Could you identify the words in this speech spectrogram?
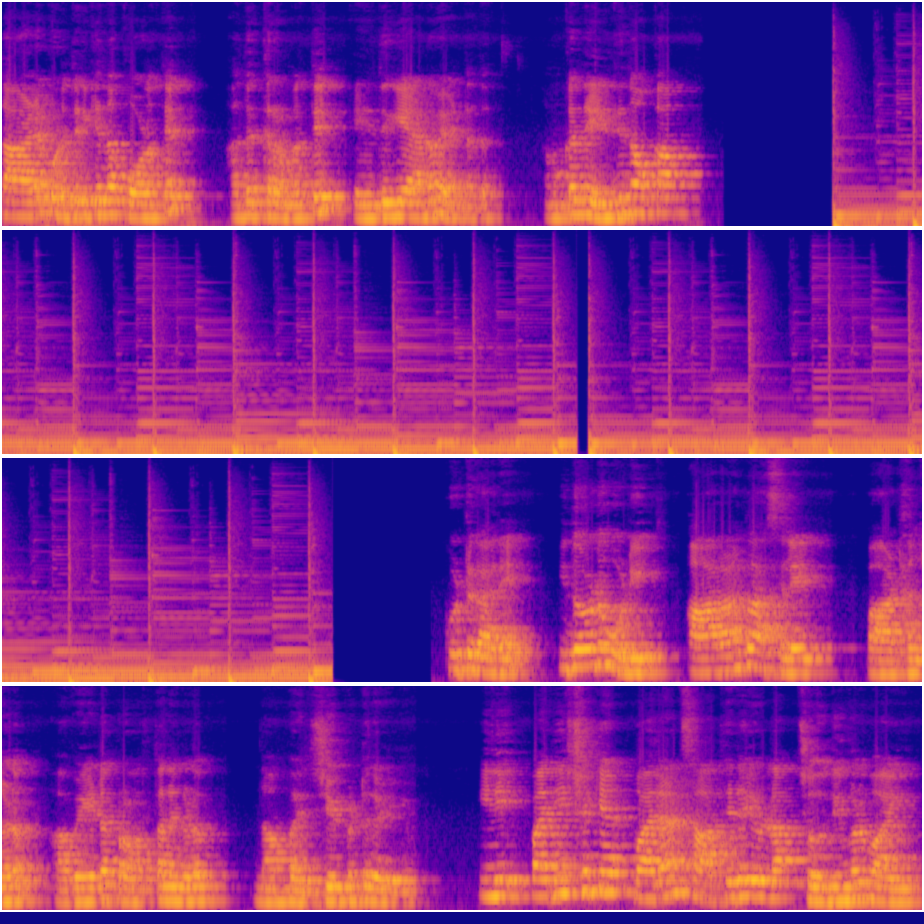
താഴെ കൊടുത്തിരിക്കുന്ന കോളത്തിൽ അത് ക്രമത്തിൽ എഴുതുകയാണ് വേണ്ടത്. നമുക്കൊന്ന് എഴുതി നോക്കാം. കൂട്ടുകാരെ ഇതോടുകൂടി ആറാം ക്ലാസ്സിലെ പാഠങ്ങളും അവയുടെ പ്രവർത്തനങ്ങളും നാം പരിചയപ്പെട്ടു കഴിഞ്ഞു. ഇനി പരീക്ഷയ്ക്ക് വരാൻ സാധ്യതയുള്ള ചോദ്യങ്ങളുമായി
